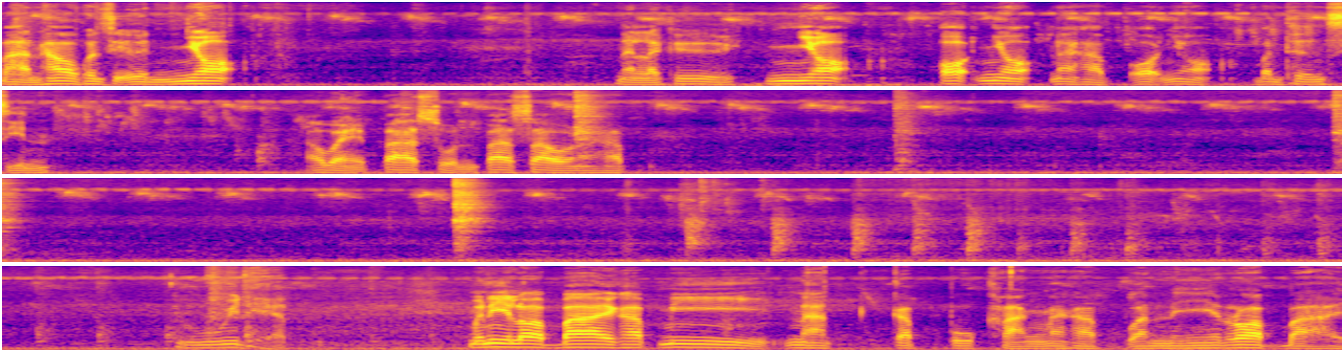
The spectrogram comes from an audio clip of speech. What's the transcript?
บานเฮาเพิ่นสิเอิ้นเหาะนั่นแหละคือเหาะเอ้อเหาะนะครับเอ้อเหาะบันเทิงศิลป์เอาไว้ป้าสนป้าเศร้านะครับ อุ้ยแดดเมื่อนี้รอบบ่ายครับ มีนัดกับปูคลังนะครับ วันนี้รอบบ่าย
